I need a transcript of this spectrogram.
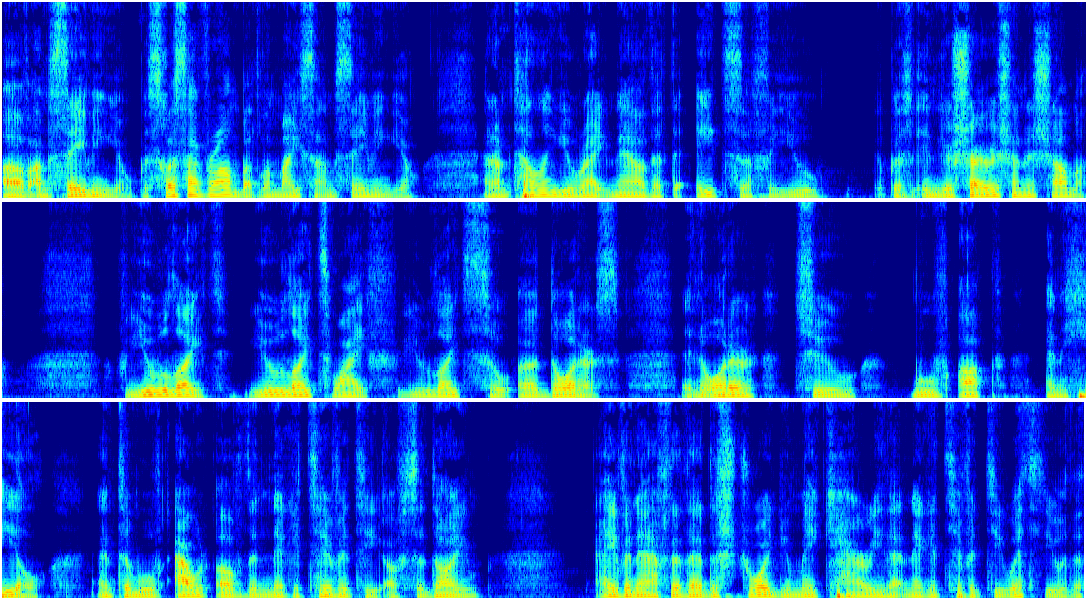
of I'm saving you. Avram, but Lamaisa, I'm saving you. And I'm telling you right now that the Eitzah for you, in your Shirish and Neshama, you Lot, you Lot's wife, you Lot's uh, daughters, in order to move up and heal and to move out of the negativity of Sodom even after they're destroyed, you may carry that negativity with you, the,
